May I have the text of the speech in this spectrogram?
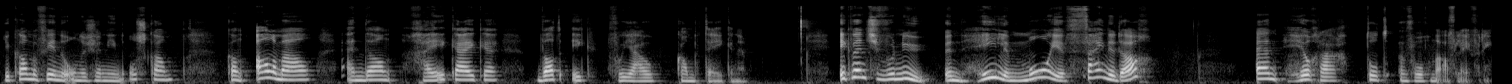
Je kan me vinden onder Janine Oskam. Kan allemaal. En dan ga je kijken wat ik voor jou kan betekenen. Ik wens je voor nu een hele mooie, fijne dag. En heel graag tot een volgende aflevering.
